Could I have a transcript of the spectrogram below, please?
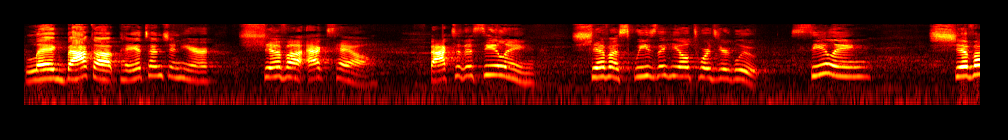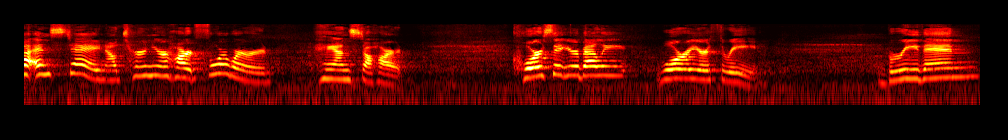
Leg back up, pay attention here. Shiva, exhale. Back to the ceiling. Shiva, squeeze the heel towards your glute. Ceiling, Shiva, and stay. Now turn your heart forward, hands to heart. Corset your belly, warrior three. Breathe in,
